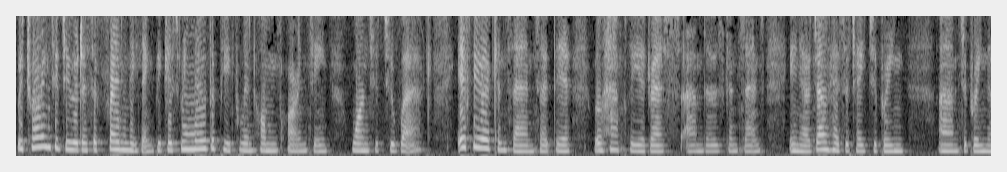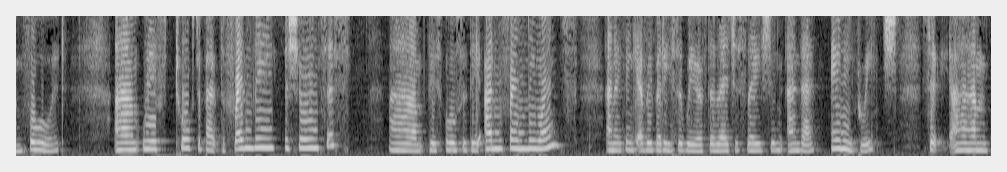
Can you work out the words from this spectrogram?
We're trying to do it as a friendly thing because we know the people in home quarantine wanted to work. If there are concerns out there, we'll happily address um, those concerns. You know, don't hesitate to bring um, to bring them forward. Um, we've talked about the friendly assurances. Um, there's also the unfriendly ones, and I think everybody's aware of the legislation and that any breach. So um,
